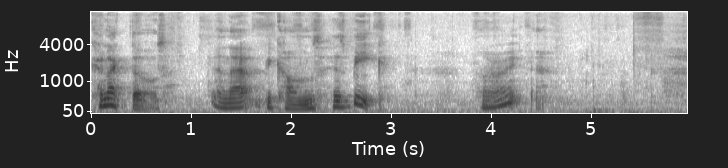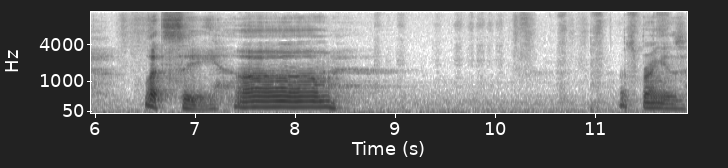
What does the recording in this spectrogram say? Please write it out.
connect those. And that becomes his beak. All right. Let's see. Um, let's bring his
